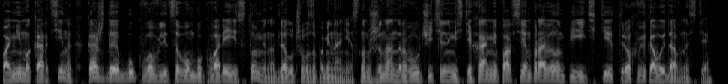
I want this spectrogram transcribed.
Помимо картинок, каждая буква в лицевом букваре Истомина для лучшего запоминания снабжена нравоучительными стихами по всем правилам пиитики трехвековой давности.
